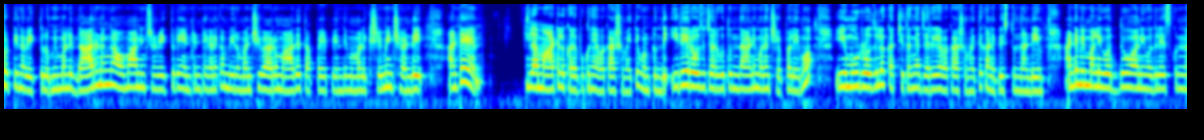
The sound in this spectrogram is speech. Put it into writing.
కొట్టిన వ్యక్తులు మిమ్మల్ని దారుణంగా అవమానించిన వ్యక్తులు ఏంటంటే కనుక మీరు మంచివారు మాదే తప్పైపోయింది మమ్మల్ని క్షమించండి. అంటే ఇలా మాటలు కలుపుకునే అవకాశం అయితే ఉంటుంది. ఇదే రోజు జరుగుతుందా అని మనం చెప్పలేము. ఈ మూడు రోజుల్లో ఖచ్చితంగా జరిగే అవకాశం అయితే కనిపిస్తుందండి. అంటే మిమ్మల్ని వద్దు అని వదిలేసుకున్న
